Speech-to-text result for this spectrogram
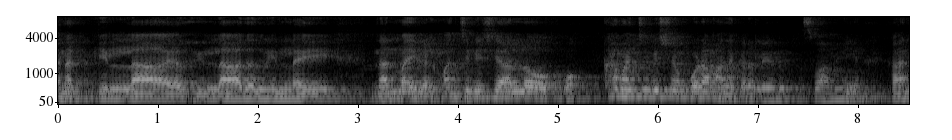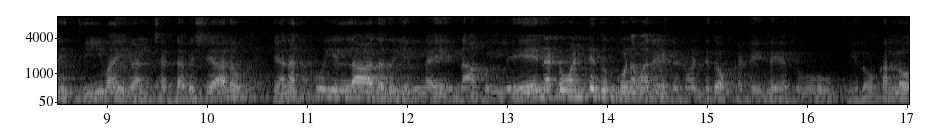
எனக்கில்லா ఇల్లాదదు ఇల్లై నన్మైகள் మంచి విషయాల్లో ఒక్క మంచి విషయం కూడా మా దగ్గర లేదు స్వామి. కానీ తీమైగల్ చెడ్డ విషయాలు ఎనక్కు ఇల్లాదదు ఇల్లై. నాకు లేనటువంటి దుర్గుణం అనేటటువంటిది ఒక్కటి లేదు. ఈ లోకంలో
